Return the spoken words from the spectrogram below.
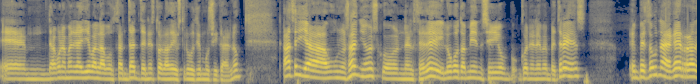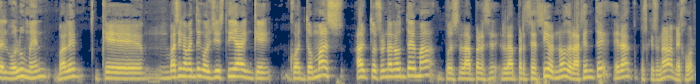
eh, de alguna manera llevan la voz cantante en esto de la distribución musical, ¿no? Hace ya unos años con el CD y luego también siguió con el MP3 empezó una guerra del volumen, ¿vale? Que básicamente consistía en que cuanto más alto sonara un tema, pues la, la, percepción ¿no? de la gente era pues que sonaba mejor,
